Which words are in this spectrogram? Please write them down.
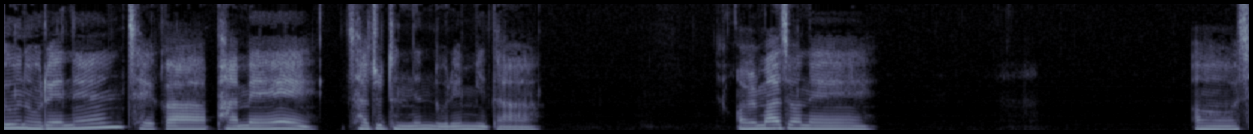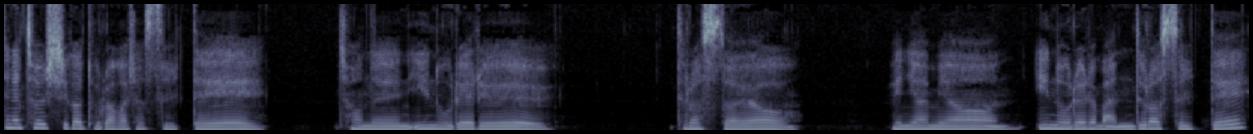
두 노래는 제가 밤에 자주 듣는 노래입니다. 얼마 전에 어, 신해철 씨가 돌아가셨을 때 저는 이 노래를 들었어요. 왜냐하면 이 노래를 만들었을 때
